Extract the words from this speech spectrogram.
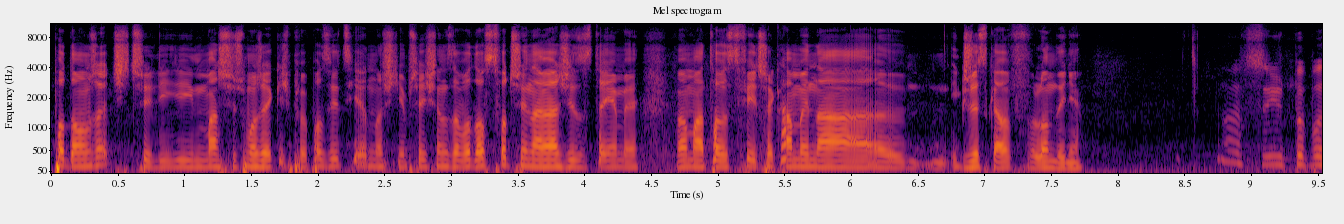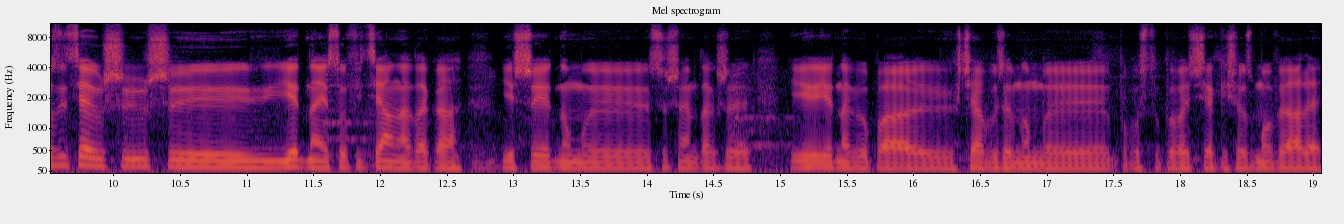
podążać, czyli masz już może jakieś propozycje odnośnie przejścia na zawodowstwo, czy na razie zostajemy w amatorstwie i czekamy na e, igrzyska w Londynie? No, propozycja już, już y, jedna jest oficjalna, taka jeszcze jedną y, słyszałem tak, że je- jedna grupa y, chciałaby ze mną y, po prostu prowadzić jakieś rozmowy, ale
